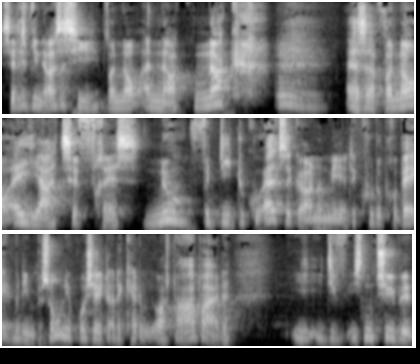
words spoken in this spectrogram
Selvdisciplin er også at sige, hvornår er nok nok. Mm. Altså, hvornår er jeg tilfreds nu? Fordi du kunne altid gøre noget mere. Det kunne du privat med dine personlige projekter, og det kan du også på arbejde. i, i, de, i sådan en type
